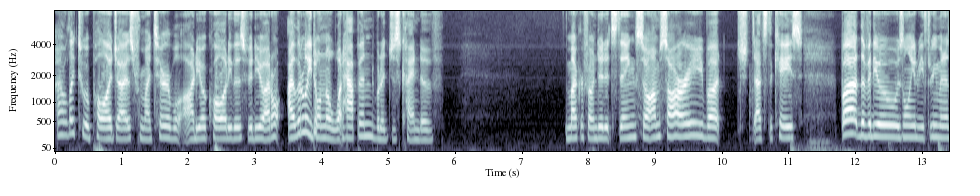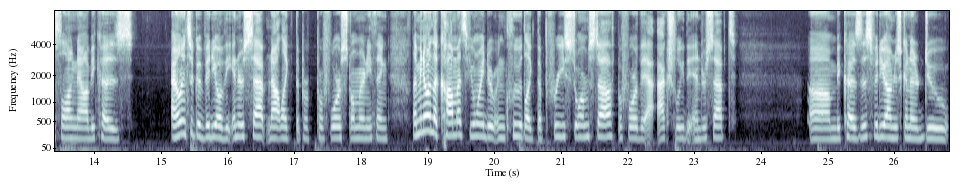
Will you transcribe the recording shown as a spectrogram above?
I would like to apologize for my terrible audio quality this video. I don't I literally don't know what happened, but it just kind of the microphone did its thing, so I'm sorry, but that's the case. But the video is only going to be 3 minutes long now because I only took a video of the intercept, not like the before storm or anything. Let me know in the comments if you want me to include like the pre-storm stuff before the actually the intercept. Um, because this video I'm just gonna do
